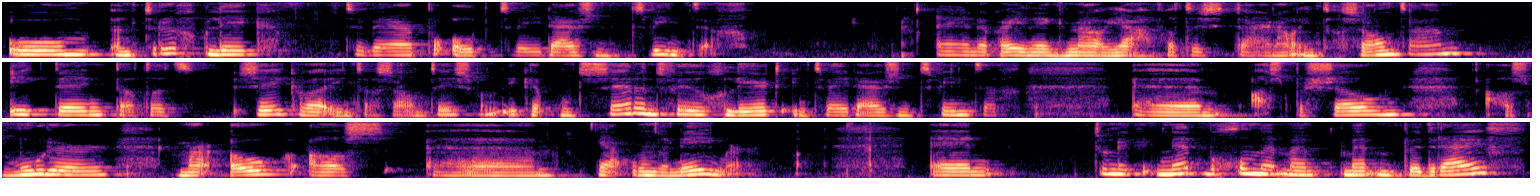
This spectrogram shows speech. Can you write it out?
om een terugblik te werpen op 2020. En dan kan je denken, nou ja, wat is daar nou interessant aan? Ik denk dat het zeker wel interessant is, want ik heb ontzettend veel geleerd in 2020 ehm, als persoon, als moeder, maar ook als ehm, ja, ondernemer. En toen ik net begon met mijn, met mijn bedrijf,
